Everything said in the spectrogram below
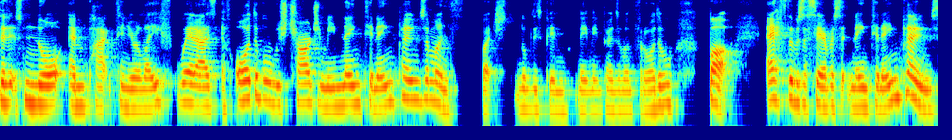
that it's not impacting your life. Whereas if Audible was charging me £99 a month, which nobody's paying £99 a month for Audible, but if there was a service at £99,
